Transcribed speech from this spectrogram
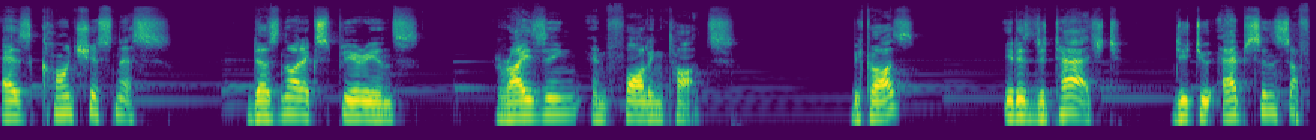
as consciousness does not experience rising and falling thoughts because it is detached due to absence of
